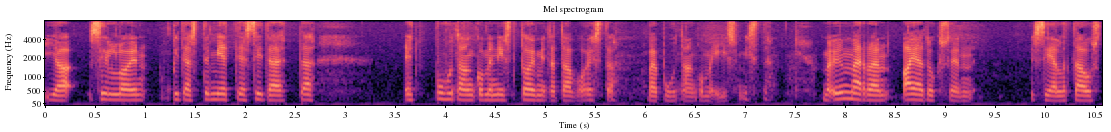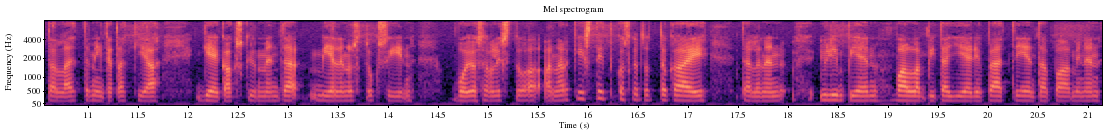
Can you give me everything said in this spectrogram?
Ja silloin pitää sitten miettiä sitä, että, että puhutaanko me niistä toimintatavoista vai puhutaanko me ismistä. Mä ymmärrän ajatuksen siellä taustalla, että minkä takia G20-mielenosoituksiin voi osallistua anarkistit, koska totta kai tällainen ylimpien vallanpitäjien ja päättäjien tapaaminen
